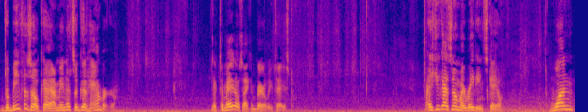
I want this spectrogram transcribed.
The beef is okay. I mean, it's a good hamburger. The tomatoes I can barely taste. As you guys know, my rating scale. One,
